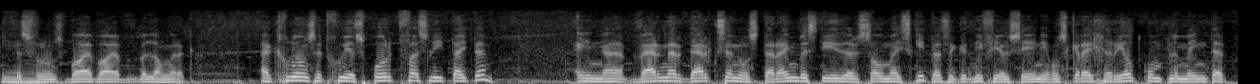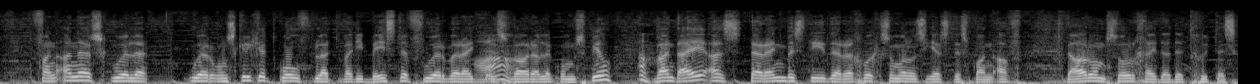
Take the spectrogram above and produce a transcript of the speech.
Hmm. is vir ons baie baie belangrik. Ek glo ons het goeie sportfasiliteite en uh, Werner Derksen ons terreinbestuurder sal my skiet as ek dit nie vir jou sê nie. Ons kry gereeld komplimente van ander skole oor ons cricketgolfblad wat die beste voorbereid Ah. is waar hulle kom speel Ah. want hy as terreinbestuurder rig ook sommer ons eerste span af. Daarom sorg hy dat dit goed is.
